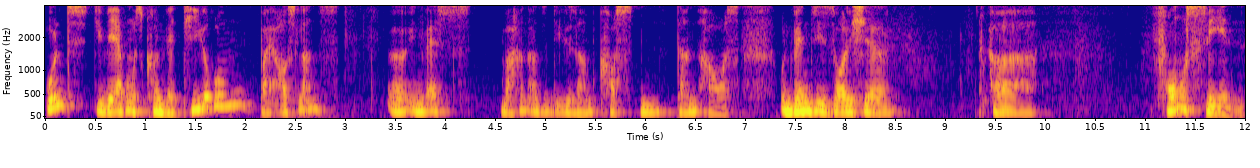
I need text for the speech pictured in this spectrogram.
und die Währungskonvertierung bei Auslandsinvests machen also die Gesamtkosten dann aus. Und wenn Sie solche äh, Fonds sehen,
